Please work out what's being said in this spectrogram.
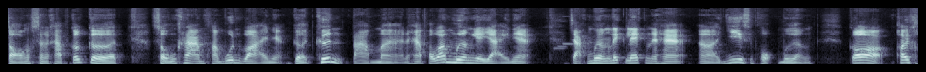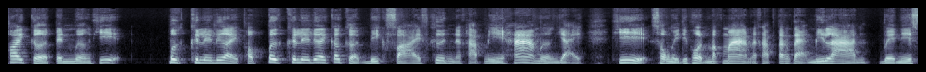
ซองส์นะครับก็เกิดสงครามความวุ่นวายเนี่ยเกิดขึ้นตามมานะฮะเพราะว่าเมืองใหญ่ๆเนี่ยจากเมืองเล็กๆนะฮะอ่า26 เมือง ก็ค่อยๆเกิดเป็นเมืองที่ปึกขึ้นเรื่อยๆ พอปึกขึ้นเรื่อยๆ ก็เกิด Big Five ขึ้นนะครับ มี 5 เมืองใหญ่ที่ทรงอิทธิพลมากๆนะครับ ตั้งแต่มิลาน เวนิส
